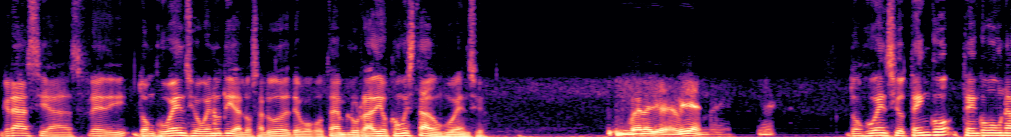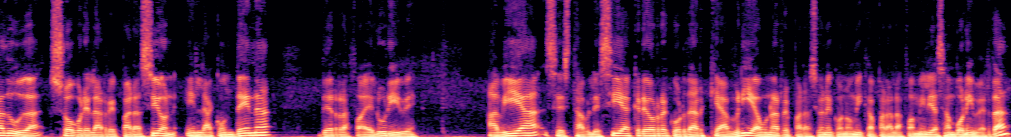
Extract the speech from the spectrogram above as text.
Gracias, Freddy. Don Juvencio, buenos días. Los saludo desde Bogotá en Blue Radio. ¿Cómo está, don Juvencio? Bueno, bien. Eh, Don Juvencio, tengo, tengo una duda sobre la reparación en la condena de Rafael Uribe había, se establecía, creo recordar, que habría una reparación económica para la familia Zamboni, ¿verdad?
